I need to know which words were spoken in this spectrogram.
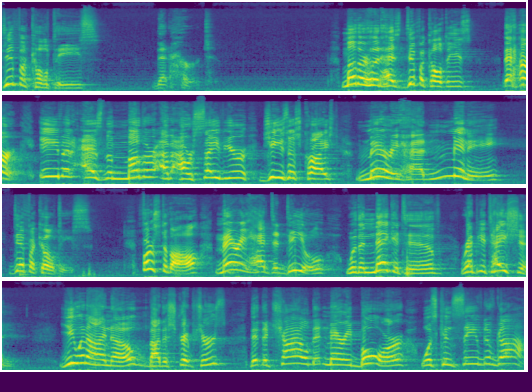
difficulties that hurt. Motherhood has difficulties that hurt. Even as the mother of our Savior, Jesus Christ, Mary had many difficulties. First of all, Mary had to deal with a negative reputation. You and I know by the scriptures that the child that Mary bore was conceived of God.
